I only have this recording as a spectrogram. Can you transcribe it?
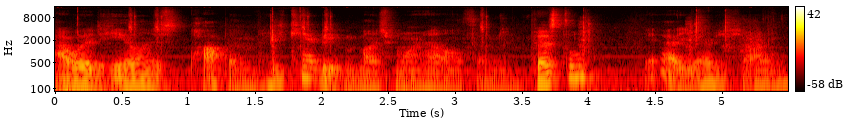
I would heal and just pop him. He can't be much more health. I mean, Pistol? yeah, you already shot him.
